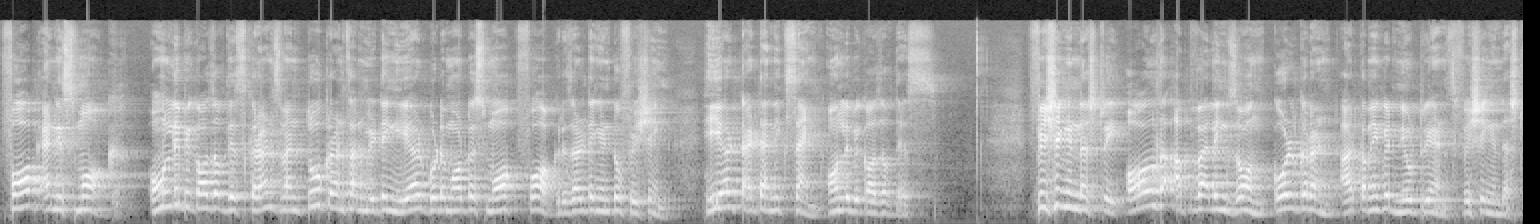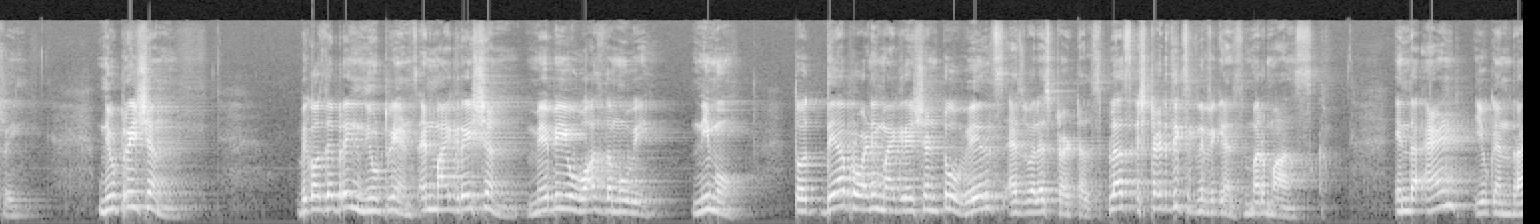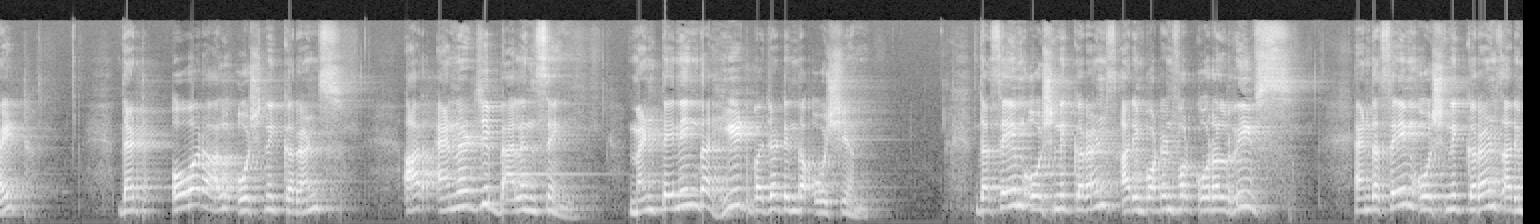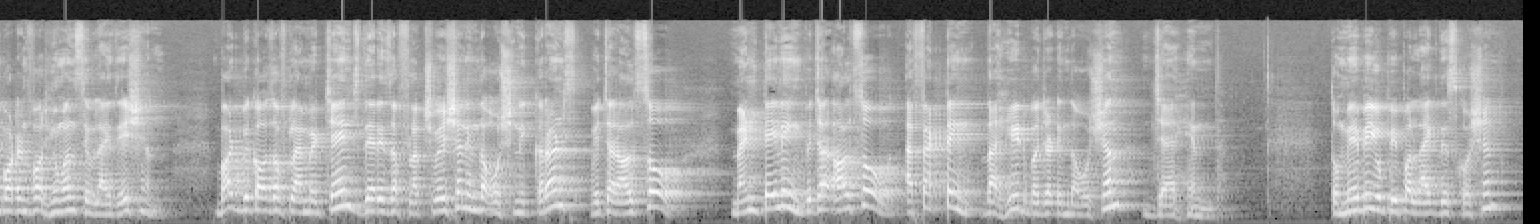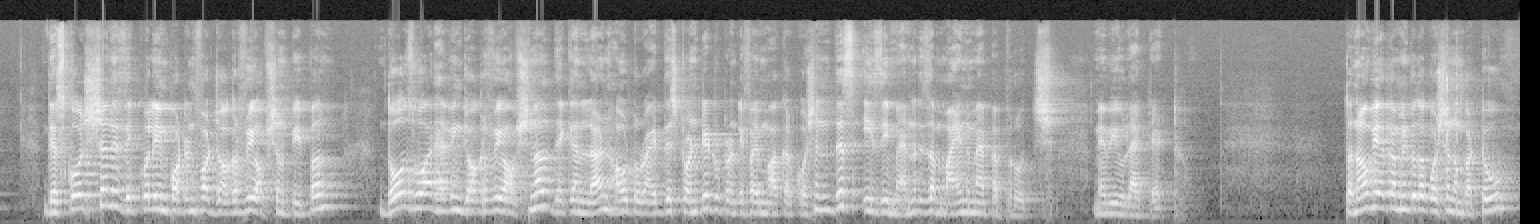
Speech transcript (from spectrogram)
Fog and smoke. Only because of these currents, when two currents are meeting here, good amount of smoke, fog resulting into fishing. Here Titanic sank only because of this. Fishing industry, all the upwelling zone, cold current are coming with nutrients, fishing industry. Nutrition, because they bring nutrients. And migration, maybe you watch the movie, Nemo. So they are providing migration to whales as well as turtles. Plus strategic significance, Murmansk. In the end, you can write that overall oceanic currents are energy balancing, maintaining the heat budget in the ocean. The same oceanic currents are important for coral reefs and the same oceanic currents are important for human civilization. But because of climate change, there is a fluctuation in the oceanic currents which are also maintaining which are also affecting the heat budget in the ocean. Jai hind. So maybe you people like this question. This question is equally important for geography optional people. Those who are having geography optional they can learn how to write this 20 to 25 marker question this easy manner. Is a mind map approach. Maybe you liked it. So now we are coming to the question number 2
